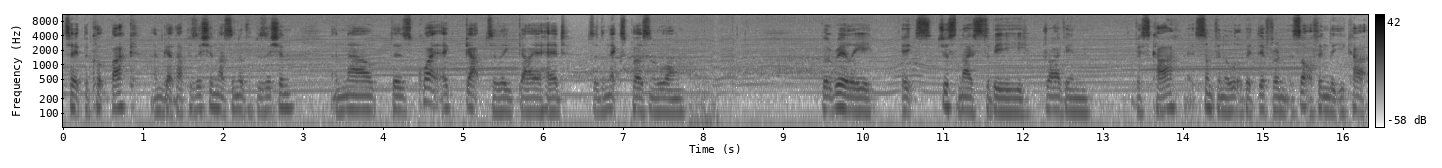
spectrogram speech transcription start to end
take the cut back and get that position. That's another position. And now there's quite a gap to the guy ahead, to the next person along. But really, it's just nice to be driving this car. It's something a little bit different, the sort of thing that you can't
